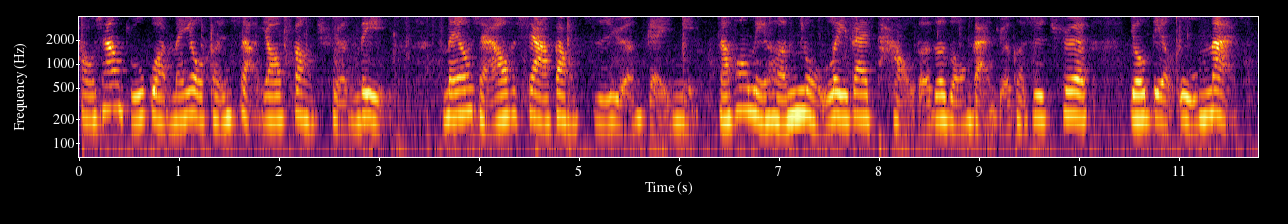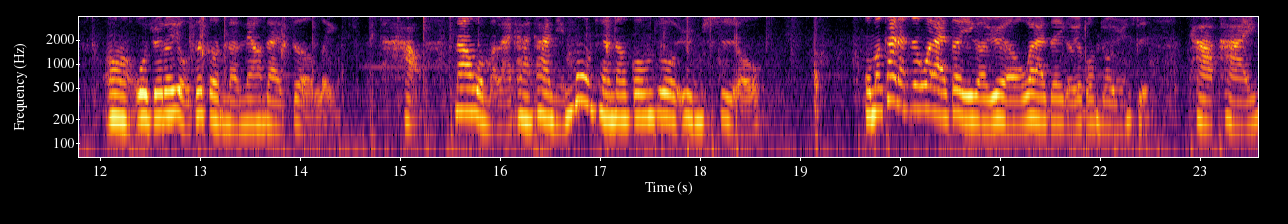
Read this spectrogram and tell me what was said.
好像主管没有很想要放权力，没有想要下放资源给你，然后你很努力在讨的这种感觉，可是却有点无奈。嗯，我觉得有这个能量在这里。好，那我们来看看你目前的工作运势哦。我们看的是未来这一个月哦，未来这一个月工作运势，塔牌，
